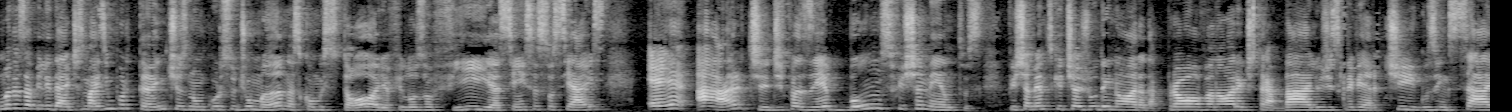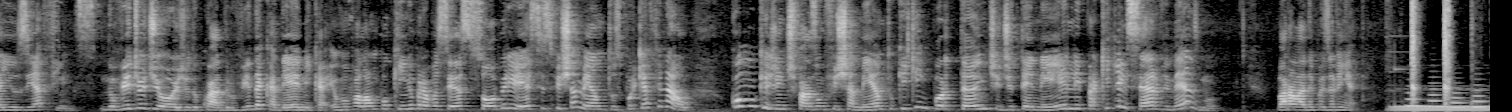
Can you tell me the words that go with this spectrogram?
Uma das habilidades mais importantes num curso de humanas como história, filosofia, ciências sociais é a arte de fazer bons fichamentos. Fichamentos que te ajudem na hora da prova, na hora de trabalho, de escrever artigos, ensaios e afins. No vídeo de hoje do quadro Vida Acadêmica, eu vou falar um pouquinho para vocês sobre esses fichamentos, porque afinal, como que a gente faz um fichamento? O que, que é importante de ter nele? Para que, que ele serve mesmo? Bora lá depois da vinheta. Música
